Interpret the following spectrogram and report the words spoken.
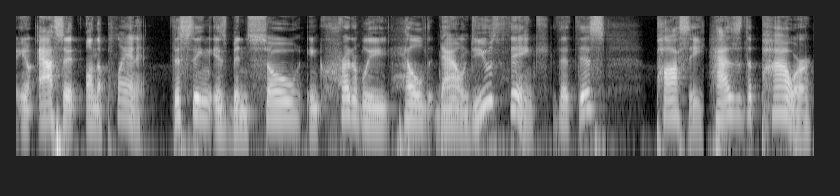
you know, asset on the planet. This thing has been so incredibly held down. Do you think that this posse has the power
